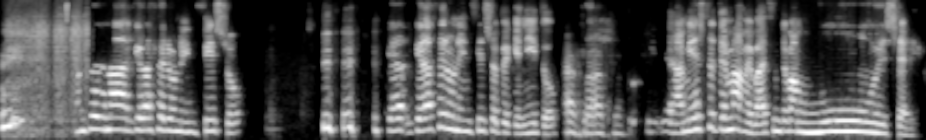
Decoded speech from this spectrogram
antes de nada quiero hacer un inciso. Quiero, quiero hacer un inciso pequeñito. A mí este tema me parece un tema muy serio.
